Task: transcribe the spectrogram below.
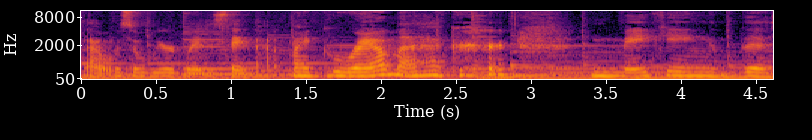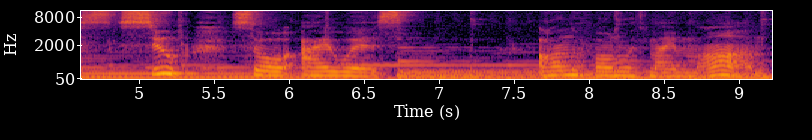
that was a weird way to say that, my grandma Hecker making this soup. So I was on the phone with my mom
